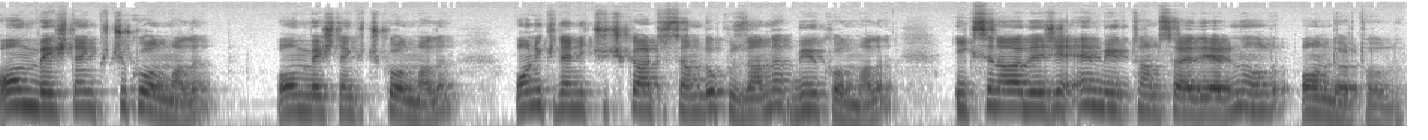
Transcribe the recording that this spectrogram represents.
15'ten küçük olmalı. 15'ten küçük olmalı. 12'den 3'ü çıkartırsam 9'dan da büyük olmalı. X'in alabileceği en büyük tam sayı değeri ne oldu? 14 oldu.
